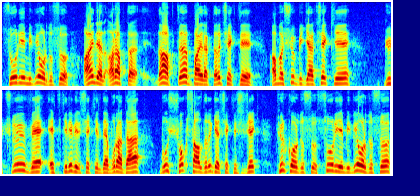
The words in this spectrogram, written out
Suriye Milli Ordusu aynen Arap'ta ne yaptı? Bayrakları çekti. Ama şu bir gerçek ki güçlü ve etkili bir şekilde burada bu şok saldırı gerçekleşecek. Türk ordusu, Suriye Milli Ordusu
